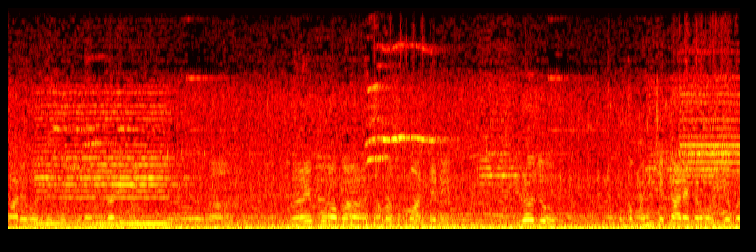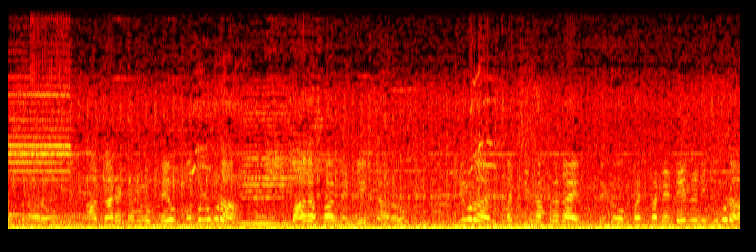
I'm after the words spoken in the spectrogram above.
కార్యవర్గ సభ్యులందరికీ హృదయపూర్వక నమస్కమాంజలి ఈరోజు ఒక మంచి కార్యక్రమం చేపడుతున్నారు. ఆ కార్యక్రమంలో మేము మమ్మల్ని కూడా భాగస్వామ్యం చేసినారు. ఇది కూడా మంచి సంప్రదాయం. మీకు పది పన్నెండేళ్ళ నుంచి కూడా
